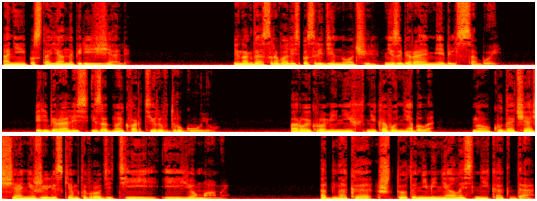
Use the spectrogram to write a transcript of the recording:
они постоянно переезжали. Иногда срывались посреди ночи, не забирая мебель с собой. Перебирались из одной квартиры в другую. Порой кроме них никого не было, но куда чаще они жили с кем-то вроде Тии и ее мамы. Однако что-то не менялось никогда,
